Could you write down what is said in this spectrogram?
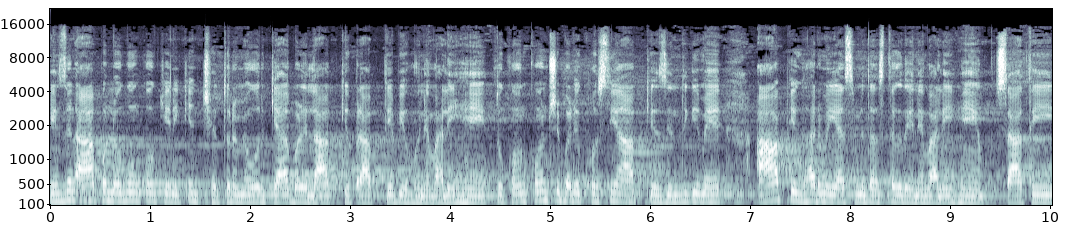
इस दिन आप लोगों को किन किन क्षेत्रों में और क्या बड़े लाभ की प्राप्ति भी होने वाली हैं? तो कौन कौन सी बड़ी खुशियाँ आपकी ज़िंदगी में, आपके घर में यश में दस्तक देने वाली हैं? साथ ही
